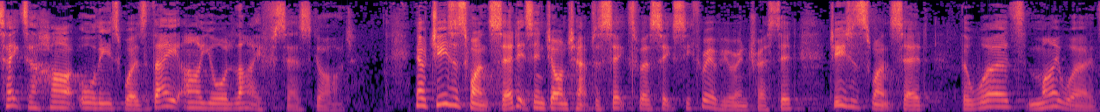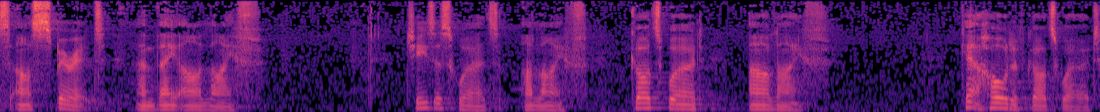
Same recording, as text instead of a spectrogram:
Take to heart all these words. They are your life, says God. Now, Jesus once said, it's in John chapter 6, verse 63, if you're interested. Jesus once said, The words, my words, are spirit and they are life. Jesus' words are life. God's word are life. Get hold of God's word.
